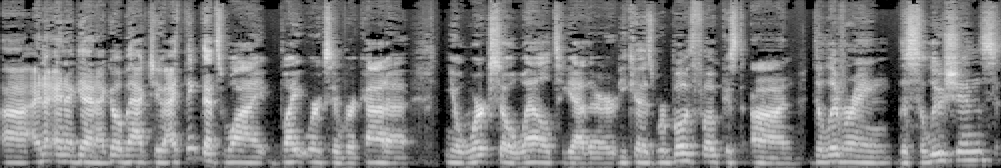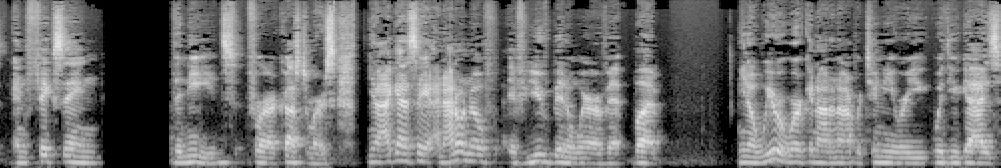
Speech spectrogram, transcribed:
uh, and, and again, I go back to I think that's why Byteworks and Verkada, you know, work so well together because we're both focused on delivering the solutions and fixing the needs for our customers. You know, I got to say, and I don't know if, if you've been aware of it, but you know, we were working on an opportunity where you, with you guys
